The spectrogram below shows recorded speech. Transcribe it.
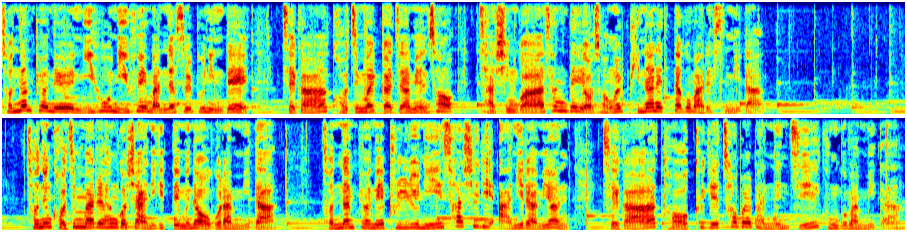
전 남편은 이혼 이후에 만났을 뿐인데 제가 거짓말까지 하면서 자신과 상대 여성을 비난했다고 말했습니다. 저는 거짓말을 한 것이 아니기 때문에 억울합니다. 전 남편의 불륜이 사실이 아니라면 제가 더 크게 처벌받는지 궁금합니다.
